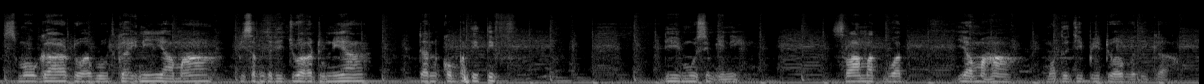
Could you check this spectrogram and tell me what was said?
Semoga 2023 ini Yamaha bisa menjadi juara dunia dan kompetitif di musim ini. Selamat buat Yamaha MotoGP 2023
